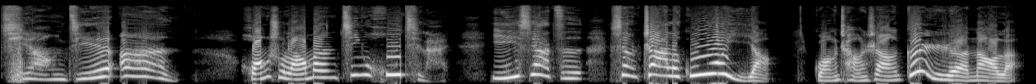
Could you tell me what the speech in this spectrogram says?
抢劫案！黄鼠狼们惊呼起来，一下子像炸了锅一样。广场上更热闹了。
